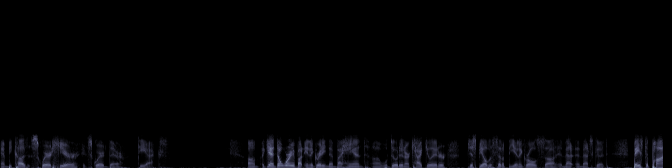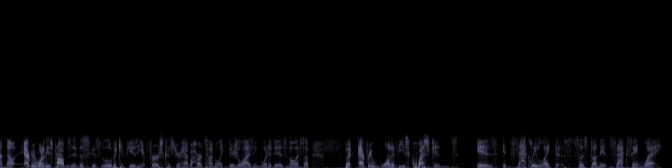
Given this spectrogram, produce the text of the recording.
And because it's squared here, it's squared there, dx. Um, again, don't worry about integrating them by hand. Uh, we'll do it in our calculator. Just be able to set up the integrals, uh, and that and that's good based upon now every one of these problems this is a little bit confusing at first because you have a hard time like visualizing what it is and all that stuff but every one of these questions is exactly like this So it's done the exact same way.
